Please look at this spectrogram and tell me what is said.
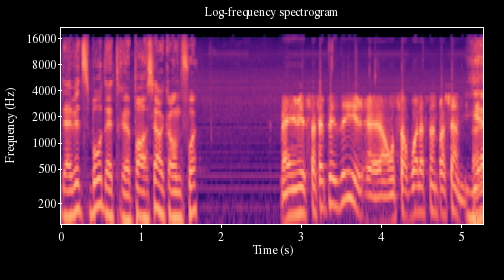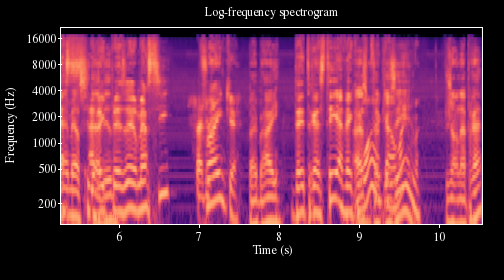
David Thibault, d'être passé encore une fois. Ben, ça fait plaisir. Euh, on se revoit la semaine prochaine. Yes, merci, Avec plaisir. Merci, Frank. Bye bye. D'être resté avec ah, moi quand même. J'en apprends.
